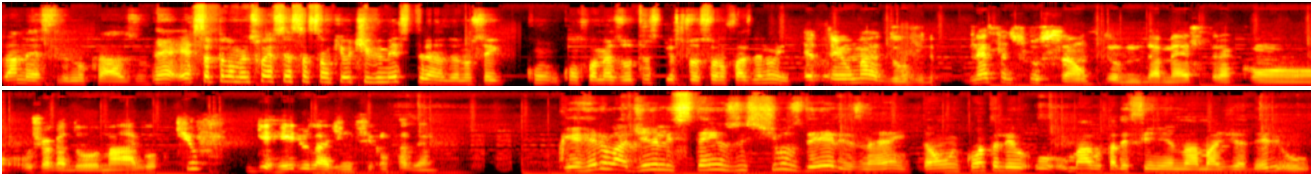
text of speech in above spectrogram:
pra mestre, no caso. É, essa pelo menos foi a sensação que eu tive mestrando. Eu não sei com, conforme as outras pessoas foram fazendo isso. Eu tenho uma dúvida. Nessa discussão do, da mestra com o jogador mago, que o guerreiro e o ladino ficam fazendo? Guerreiro e Ladino, eles têm os estilos deles, né? Então, enquanto ele, o, o, mago tá definindo a magia dele, o,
